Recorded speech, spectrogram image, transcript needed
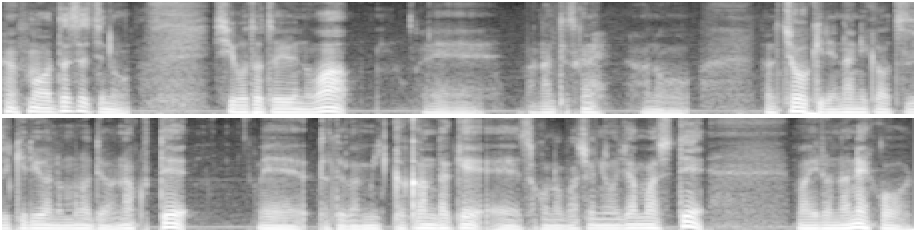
まあ私たちの仕事というのは、えー、まあ、ていうんですかね、あの、長期で何かを続けるようなものではなくて、えー、例えば3日間だけ、えー、そこの場所にお邪魔して、まあ、いろんなね、こう、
